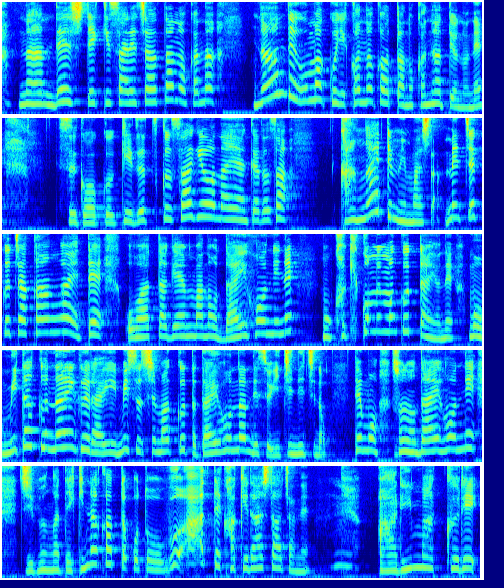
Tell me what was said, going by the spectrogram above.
なんで指摘されちゃったのかな？なんでうまくいかなかったのかなっていうのね。すごく傷つく作業なんやけどさ考えてみました。めちゃくちゃ考えて終わった現場の台本にねもう書き込みまくったんよね。もう見たくないぐらいミスしまくった台本なんですよ一日の。でもその台本に自分ができなかったことをうわーって書き出したじゃね。ありまくり。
